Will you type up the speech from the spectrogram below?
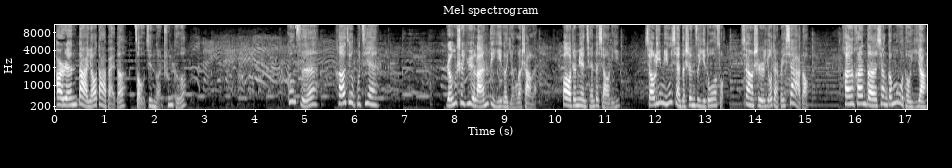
二人大摇大摆地走进暖春阁。公子，好久不见。仍是玉兰第一个迎了上来，抱着面前的小黎。小黎明显的身子一哆嗦，像是有点被吓到，憨憨的像个木头一样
